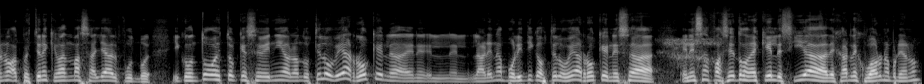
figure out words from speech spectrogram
una a cuestiones que van más allá del fútbol. Y con todo esto que se venía hablando, ¿usted lo ve a Roque en la, arena política? ¿Usted lo ve a Roque en esa, esa faceta donde es que él decía dejar de jugar una no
